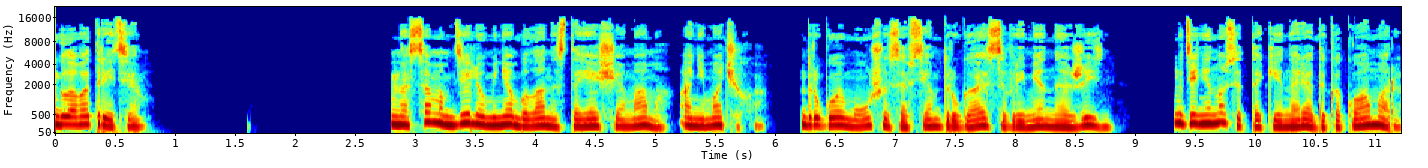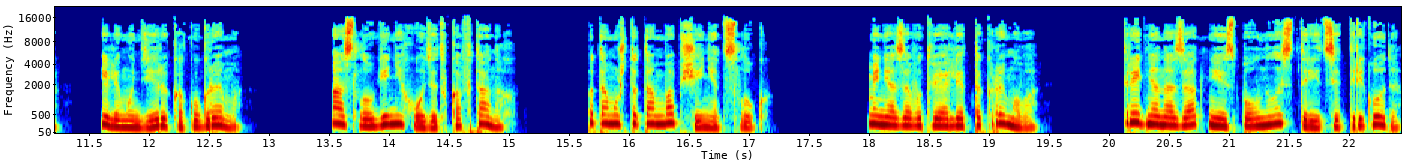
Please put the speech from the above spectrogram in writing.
Глава третья. На самом деле у меня была настоящая мама, а не мачеха. Другой муж и совсем другая современная жизнь, где не носят такие наряды, как у Амара, или мундиры, как у Грэма. А слуги не ходят в кафтанах, потому что там вообще нет слуг. Меня зовут Виолетта Крымова. Три дня назад мне исполнилось 33 года.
